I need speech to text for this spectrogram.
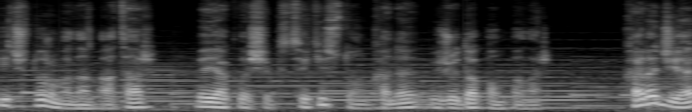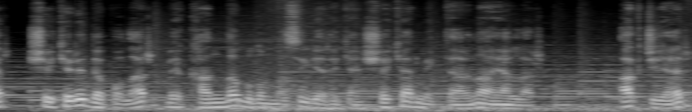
hiç durmadan atar ve yaklaşık 8 ton kanı vücuda pompalar. Karaciğer şekeri depolar ve kanda bulunması gereken şeker miktarını ayarlar. Akciğer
